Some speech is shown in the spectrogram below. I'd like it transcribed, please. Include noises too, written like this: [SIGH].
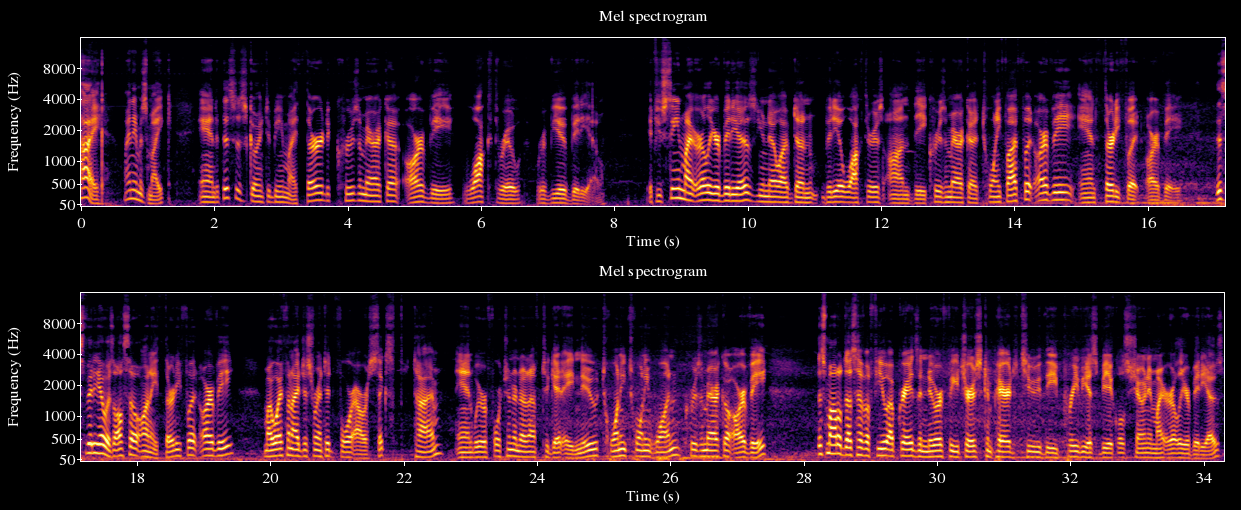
Hi, my name is Mike, and this is going to be my third Cruise America RV walkthrough review video. If you've seen my earlier videos, you know I've done video walkthroughs on the Cruise America 25 foot RV and 30 foot RV. This video is also on a 30 foot RV. My wife and I just rented for our sixth time, and we were fortunate enough to get a new 2021 Cruise America RV this model does have a few upgrades and newer features compared to the previous vehicles shown in my earlier videos.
